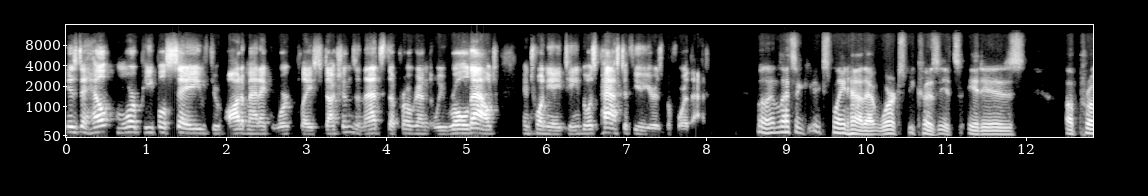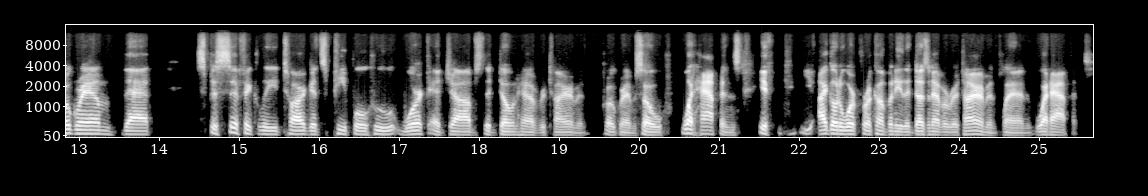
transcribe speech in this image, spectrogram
is to help more people save through automatic workplace deductions. And that's the program that we rolled out in 2018, but was passed a few years before that. Well, and let's explain how that works because it's it is a program that specifically targets people who work at jobs that don't have retirement programs. So, what happens if I go to work for a company that doesn't have a retirement plan? What happens?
